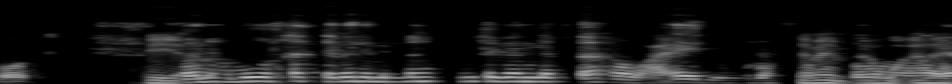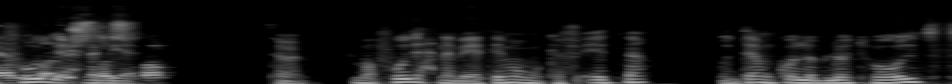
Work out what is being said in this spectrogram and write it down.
الموضوع. هي فأنا عموما خدت بالي منها وتجنبتها وعادي تمام هو المفروض إحنا بي... تمام المفروض إحنا بيتم مكافئتنا قدام كل plot holes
